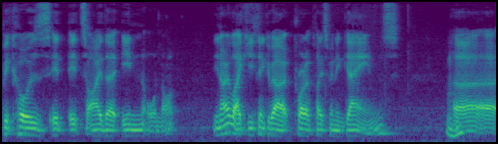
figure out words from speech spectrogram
because it, it's either in or not. You know, like you think about product placement in games, uh,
